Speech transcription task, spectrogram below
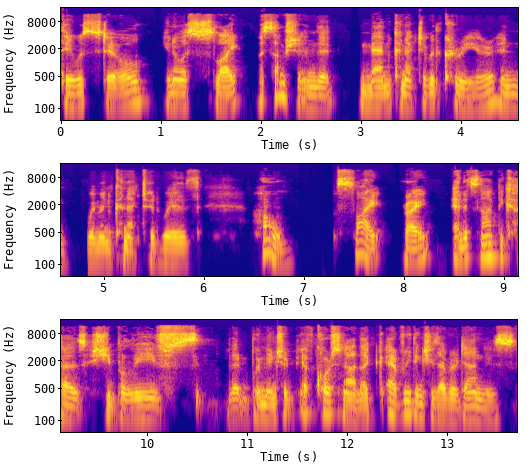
there was still, you know, a slight assumption that men connected with career and women connected with home. Slight, right? And it's not because she believes that women should, of course not. Like everything she's ever done is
